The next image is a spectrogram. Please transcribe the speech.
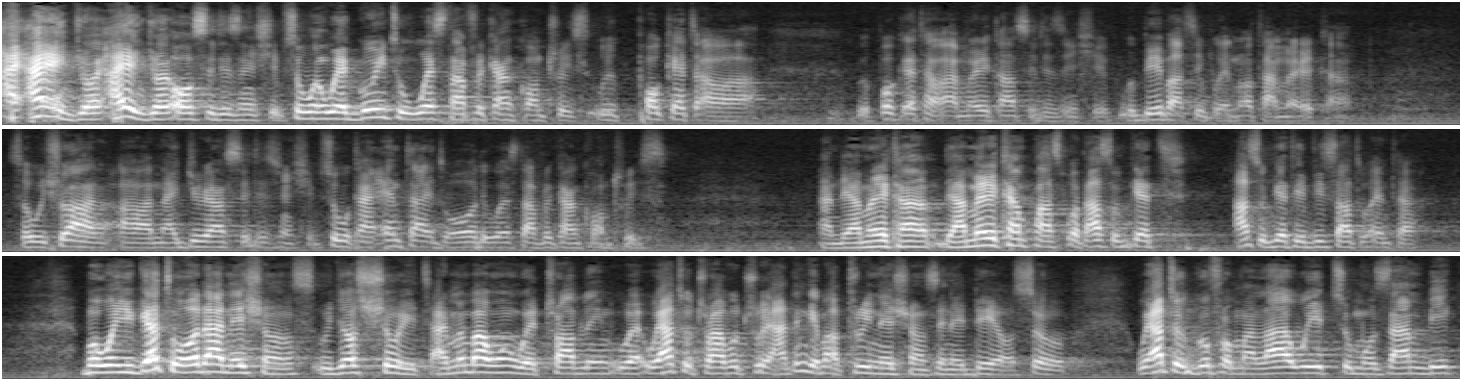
I, I, enjoy, I enjoy all citizenship. So when we're going to West African countries, we pocket our, we pocket our American citizenship. We behave as if we're not American. So we show our, our Nigerian citizenship. So we can enter into all the West African countries. And the American, the American passport has to, get, has to get a visa to enter. But when you get to other nations, we just show it. I remember when we were traveling, we, we had to travel through, I think about three nations in a day or so. We had to go from Malawi to Mozambique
